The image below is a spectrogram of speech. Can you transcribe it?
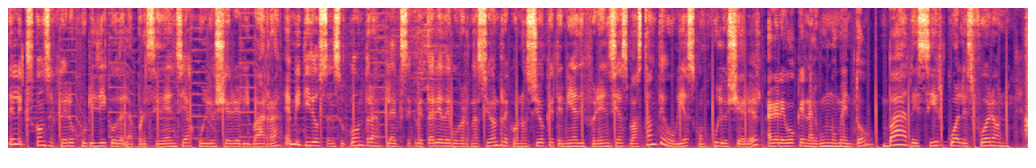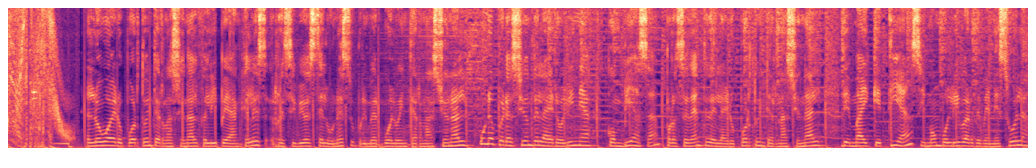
del exconsejero jurídico de la presidencia, Julio Scherer Ibarra, emitidos en su contra. La exsecretaria de Gobernación reconoció que tenía diferencias bastante obvias con Julio Scherer. Agregó que en algún momento va a decir cuáles fueron. El nuevo aeropuerto internacional Felipe Ángeles recibió este lunes su primer vuelo internacional, una operación de la aerolínea Conviasa procedente del aeropuerto internacional de Maiquetía, Simón Bolívar de Venezuela.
